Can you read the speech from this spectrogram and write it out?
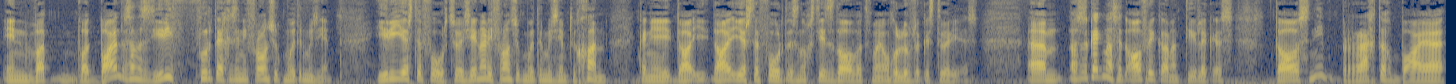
en wat wat baie interessant is hierdie voertuig is in die Franshoek Motor Museum. Hierdie eerste Ford, so as jy na die Franshoek Motor Museum toe gaan, kan jy daai daai eerste Ford is nog steeds daar wat vir my 'n ongelooflike storie is. Ehm um, as ons kyk na Suid-Afrika natuurlik is daar's nie regtig baie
